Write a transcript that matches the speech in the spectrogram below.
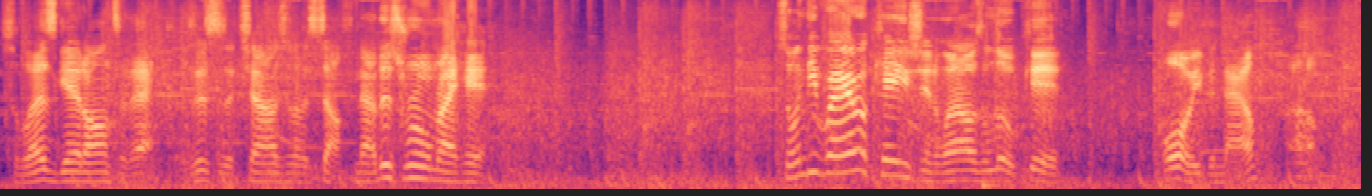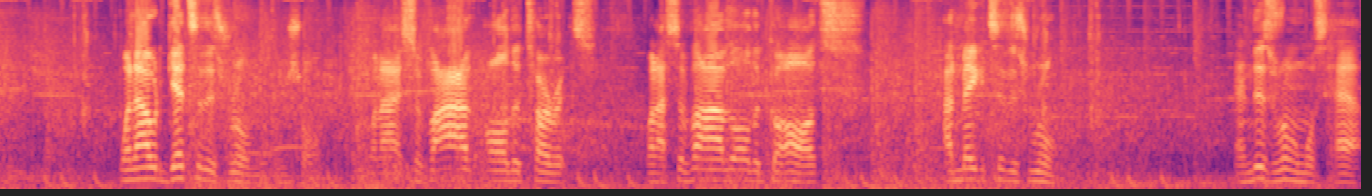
So let's get on to that. Because this is a challenge in itself. Now this room right here. So in the rare occasion when I was a little kid, or even now, um, when I would get to this room control, when I survived all the turrets, when I survived all the guards, I'd make it to this room. And this room was hell.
